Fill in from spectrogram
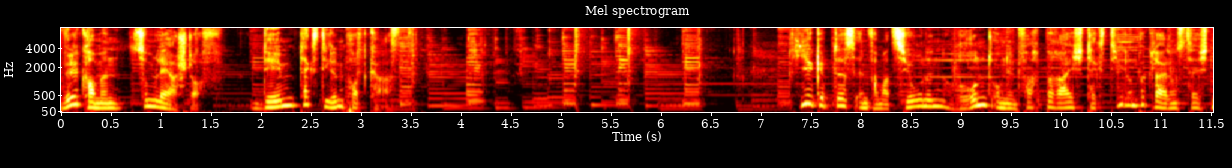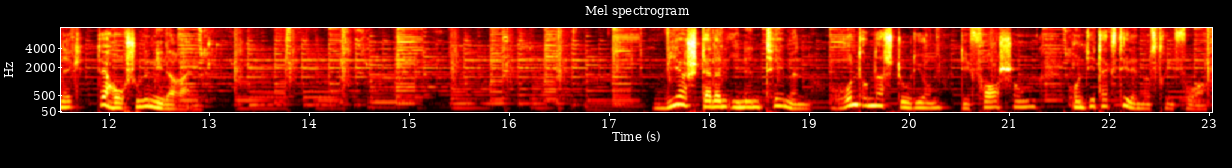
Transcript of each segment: Willkommen zum Lehrstoff, dem textilen Podcast. Hier gibt es Informationen rund um den Fachbereich Textil- und Bekleidungstechnik der Hochschule Niederrhein. Wir stellen Ihnen Themen rund um das Studium, die Forschung und die Textilindustrie vor.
